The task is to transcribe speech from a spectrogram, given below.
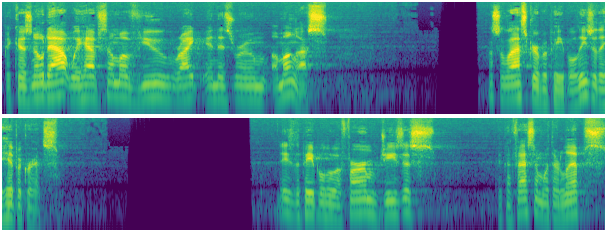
because no doubt we have some of you right in this room among us. That's the last group of people. These are the hypocrites. These are the people who affirm Jesus, who confess Him with their lips,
